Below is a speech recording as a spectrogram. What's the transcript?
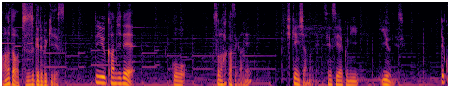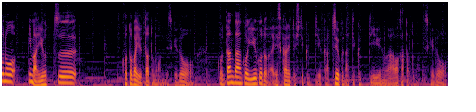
あなたは続けるべきです。っていう感じで、こう、その博士がね、被験者の、ね、先生役に言うんですよ。で、この今4つ言葉言ったと思うんですけど、こうだんだんこう言うことがエスカレートしていくっていうか、強くなっていくっていうのが分かったと思うんですけど、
